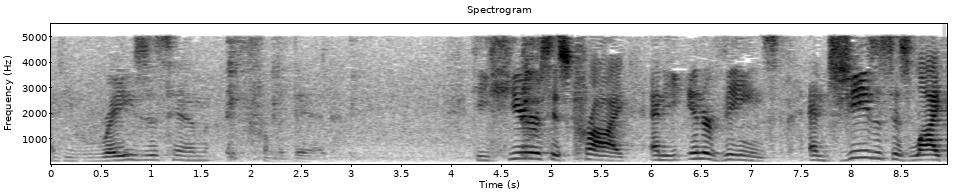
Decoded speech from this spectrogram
and he raises him from the dead. He hears his cry and he intervenes, and Jesus' life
